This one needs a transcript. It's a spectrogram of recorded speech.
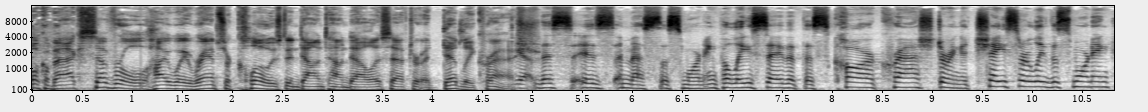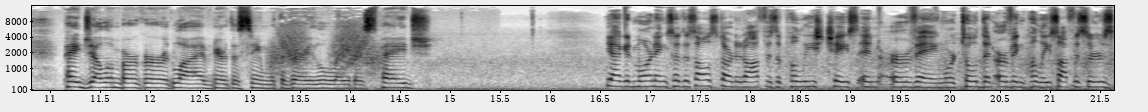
Welcome back. Several highway ramps are closed in downtown Dallas after a deadly crash. Yeah, this is a mess this morning. Police say that this car crashed during a chase early this morning. Paige Ellenberger live near the scene with the very latest. Paige. Yeah, good morning. So this all started off as a police chase in Irving. We're told that Irving police officers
